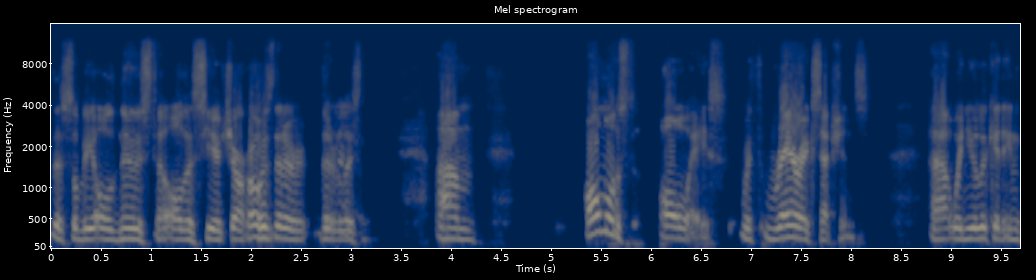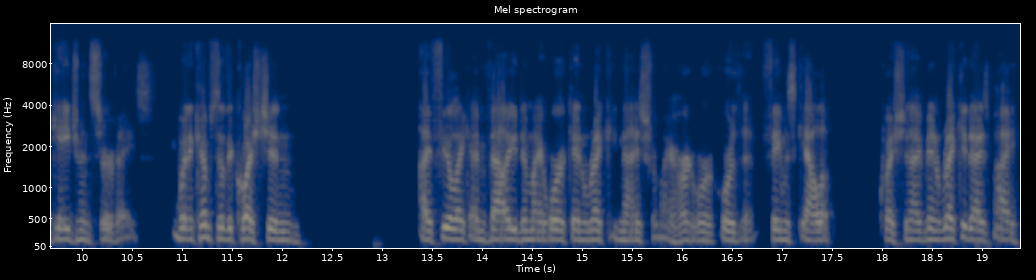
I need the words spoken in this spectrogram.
this will be old news to all the CHROs that are that are listening. Um, almost always, with rare exceptions, uh, when you look at engagement surveys, when it comes to the question, I feel like I'm valued in my work and recognized for my hard work, or the famous Gallup question, I've been recognized by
